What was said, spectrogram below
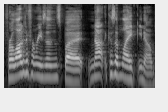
for a lot of different reasons, but not because I'm like, you know,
